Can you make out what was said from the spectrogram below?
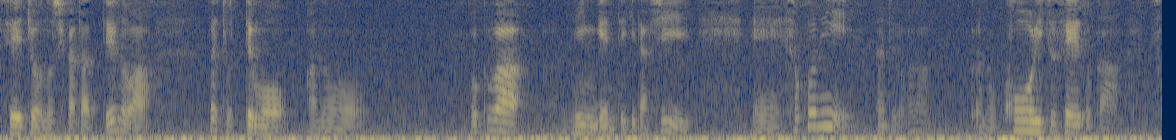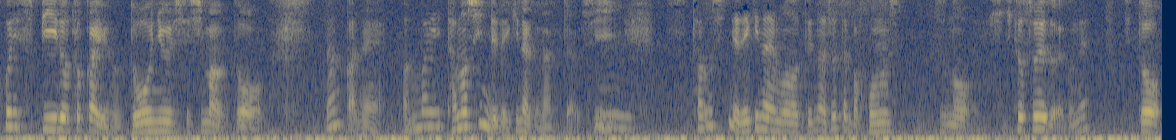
成長の仕方っていうのはぱりとってもあの僕は人間的だし、えーそこに何ていうのかなあの効率性とかそこにスピードとかいうのを導入してしまうとなんかねあんまり楽しんでできなくなっちゃうし、楽しんでできないものっていうのはちょっとやっぱ本質その人それぞれのね人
